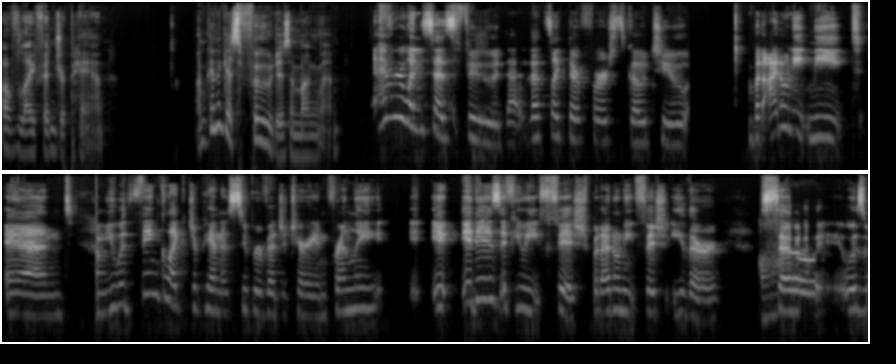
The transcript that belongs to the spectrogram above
of life in Japan? I'm going to guess food is among them. everyone says food. That that's like their first go-to. But i don't eat meat and um, you would think like japan is super vegetarian friendly. It, it, it is if you eat fish but i don't eat fish either. So it was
